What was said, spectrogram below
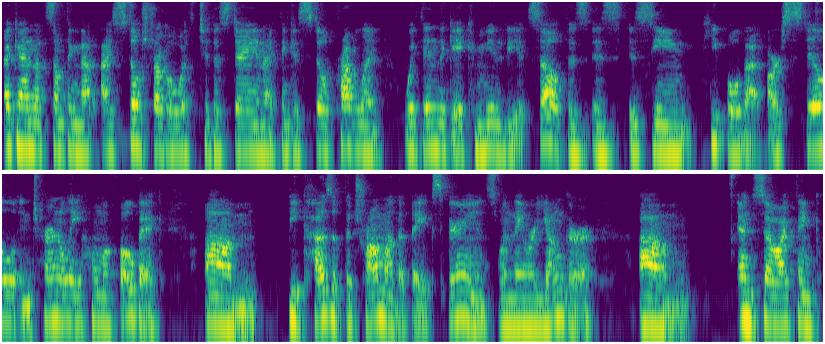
again, that's something that I still struggle with to this day, and I think is still prevalent within the gay community itself. Is is is seeing people that are still internally homophobic um, because of the trauma that they experienced when they were younger. Um, and so, I think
